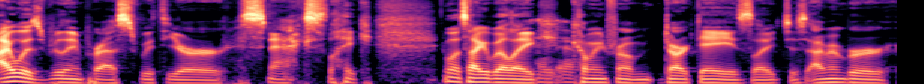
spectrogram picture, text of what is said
i was really impressed with your snacks. Like you want to talk about like yeah. coming from dark days like just i remember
